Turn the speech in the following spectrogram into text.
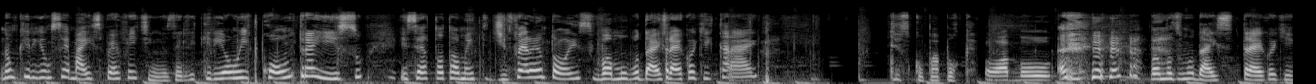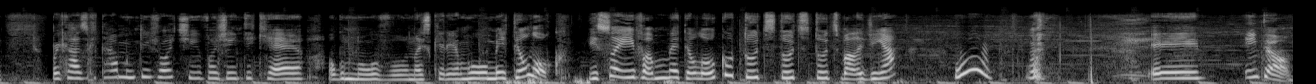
não queriam ser mais perfeitinhos, eles queriam ir contra isso e ser totalmente diferentões. Vamos mudar esse treco aqui, caralho. Desculpa a boca. Ó, oh, a boca. Vamos mudar esse treco aqui. Por causa que tá muito enjoativo, a gente quer algo novo, nós queremos meter o louco. Isso aí, vamos meter o louco. Tuts, tuts, tuts, baladinha. Uh! e então,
